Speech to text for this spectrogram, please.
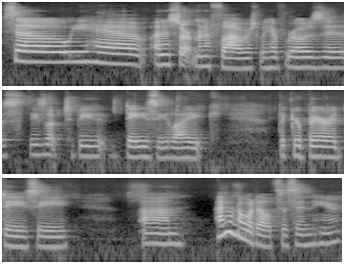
So we have an assortment of flowers. We have roses. These look to be daisy-like. The Gerbera daisy. Um, I don't know what else is in here.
